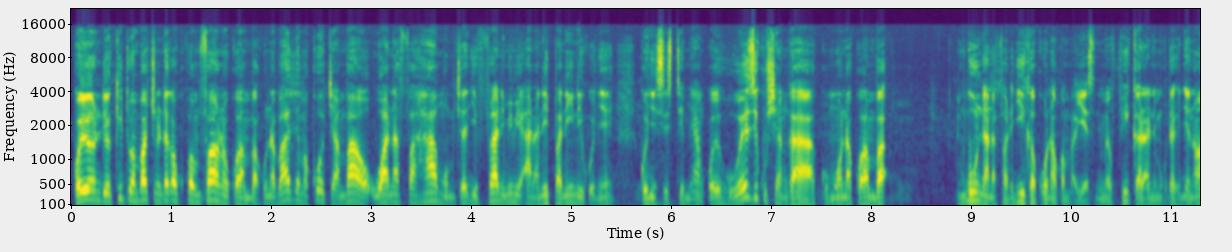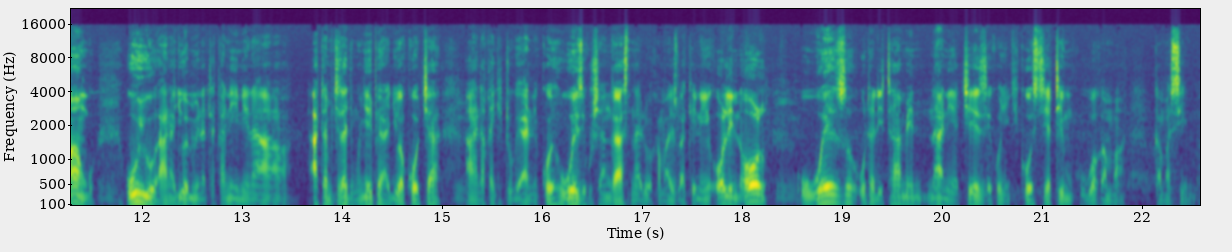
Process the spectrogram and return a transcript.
Kwa hiyo ndio kitu ambacho nataka kukupa mfano kwamba kuna baadhi ya makocha ambao wanafahamu mchezaji fulani mimi ananipa nini kwenye, kwenye system yangu. Kwa hiyo huwezi kushangaa kumwona kwamba Mgunda anafarijika kuona kwamba yes, nimefika na nimekuta kijana wangu huyu anajua mimi nataka nini, na hata mchezaji mwenyewe pia anajua kocha anataka kitu gani. Kwa hiyo huwezi kushangaa scenario kama hizo, lakini all in all uwezo utadetermine nani acheze kwenye kikosi cha timu kubwa kama, kama Simba.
